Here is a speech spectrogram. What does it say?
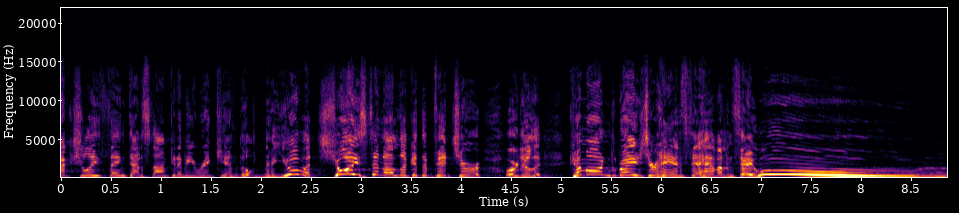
actually think that's not going to be rekindled? Now, you have a choice to not look at the picture or to. Come on, raise your hands to heaven and say, Woo!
